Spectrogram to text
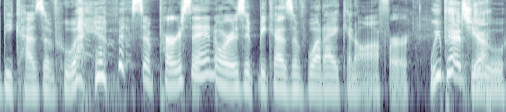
because of who I am as a person, or is it because of what I can offer We've had yeah. to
